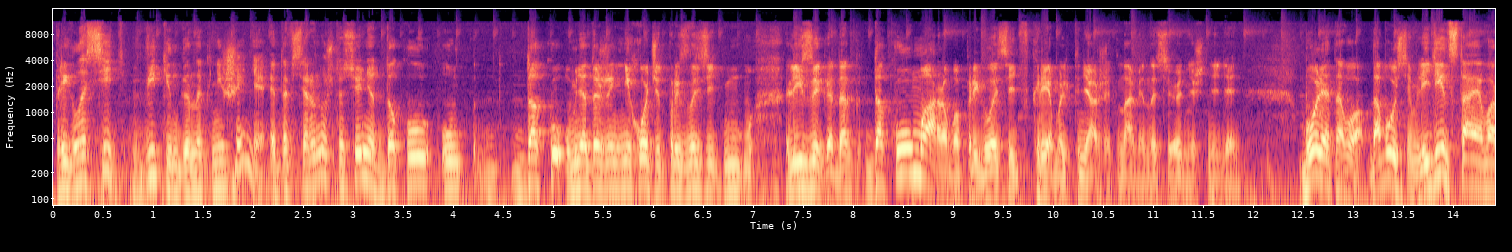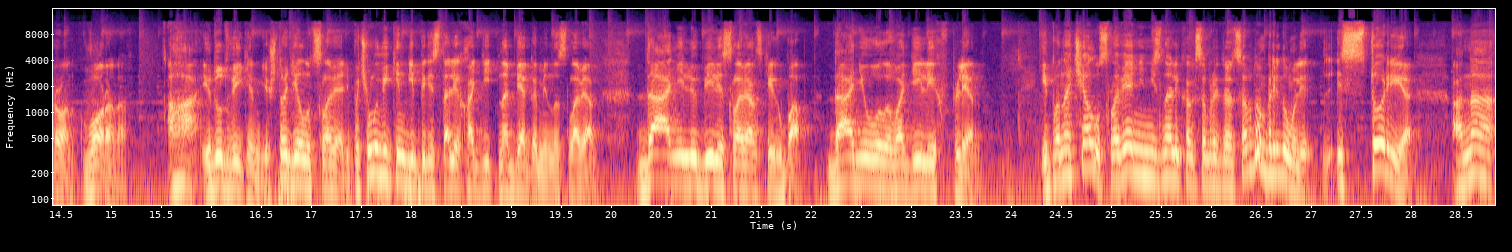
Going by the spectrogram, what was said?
пригласить викинга на княжение, это все равно, что сегодня доку, у, доку, у меня даже не хочет произносить языка, док- доку Умарова пригласить в Кремль княжить нами на сегодняшний день. Более того, допустим, летит стая ворон, воронов. Ага, идут викинги. Что делают славяне? Почему викинги перестали ходить набегами на славян? Да, они любили славянских баб. Да, они уводили их в плен. И поначалу славяне не знали, как сопротивляться. А потом придумали. История, она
